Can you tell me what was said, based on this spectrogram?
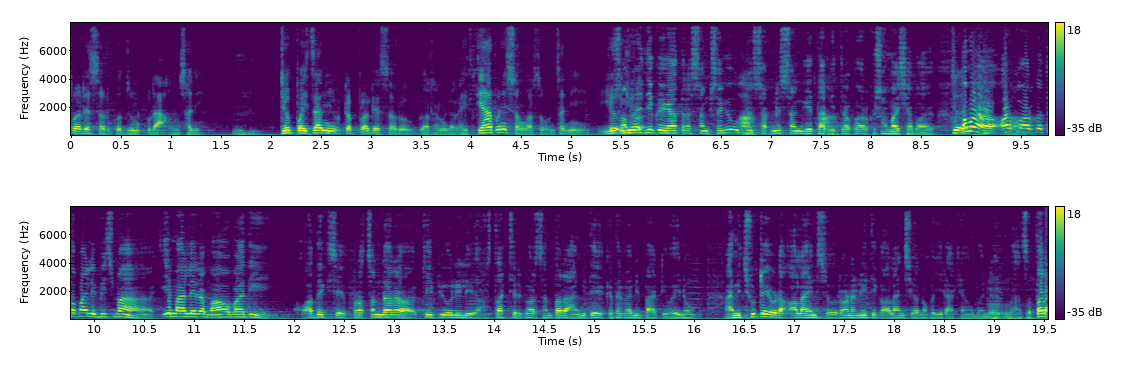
प्रदेशहरूको जुन कुरा आउँछ नि त्यो पहिचानयुक्त प्रदेशहरू गठन गर्दाखेरि त्यहाँ पनि सङ्घर्ष हुन्छ नि। यो समृद्धिको यात्रा सँगसँगै उठ्न सक्ने संहिताभित्रको अर्को समस्या भयो। अब अर्को अर्को तपाईँले बिचमा एमाले र माओवादी अध्यक्ष प्रचण्ड र केपी ओलीले हस्ताक्षर गर्छन् तर हामी त एकता गर्ने पार्टी होइनौँ। हामी छुट्टै एउटा अलायन्स हो रणनीतिक अलायन्स गर्न खोजिराखेका हौँ भनिराख्नु भएको छ। तर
